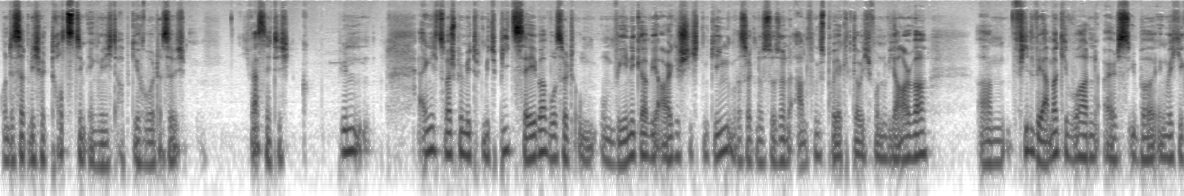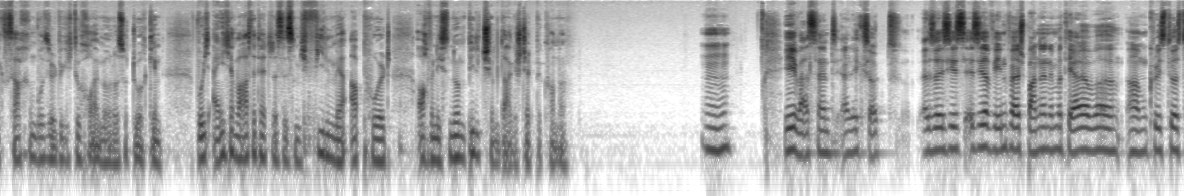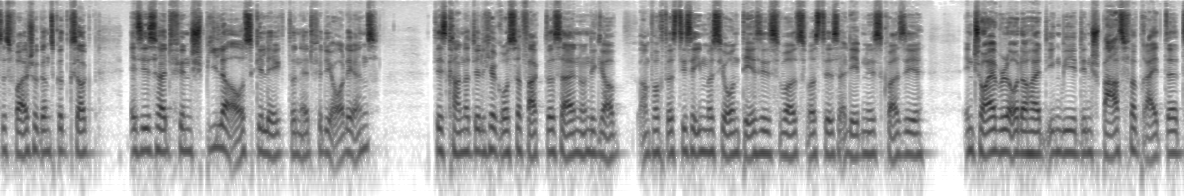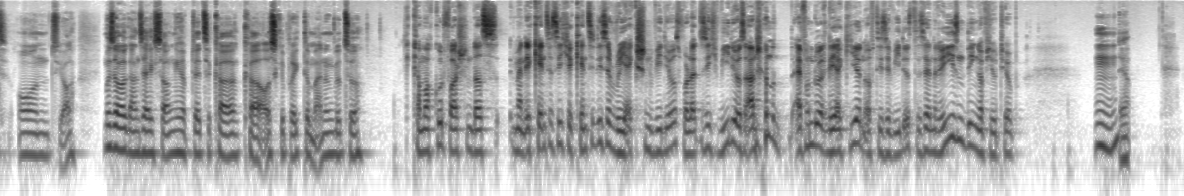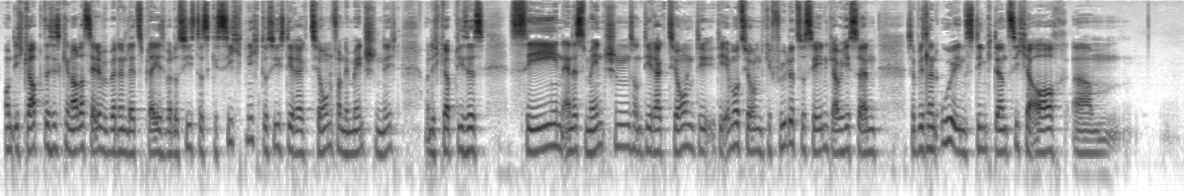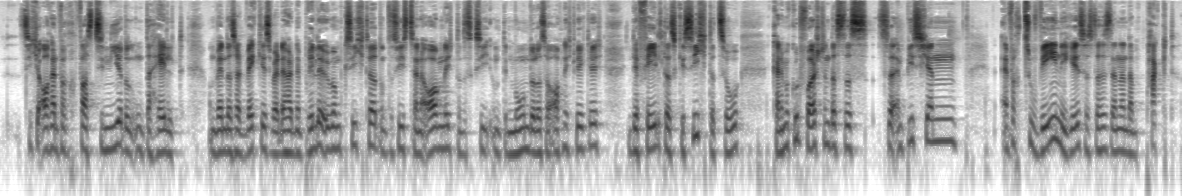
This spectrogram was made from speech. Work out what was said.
Und das hat mich halt trotzdem irgendwie nicht abgeholt. Also ich, ich weiß nicht, ich bin eigentlich zum Beispiel mit, mit Beat Saber, wo es halt um, um weniger VR-Geschichten ging, was halt nur so, so ein Anfangsprojekt, glaube ich, von VR war, ähm, viel wärmer geworden als über irgendwelche Sachen, wo sie halt wirklich durch Räume oder so durchgehen. Wo ich eigentlich erwartet hätte, dass es mich viel mehr abholt, auch wenn ich es nur am Bildschirm dargestellt bekomme. Mhm. Ich weiß nicht, ehrlich gesagt. Also es ist, es ist auf jeden Fall eine spannende Materie, aber ähm, Chris, du hast das vorher schon ganz gut gesagt. Es ist halt für einen Spieler ausgelegt und nicht für die Audience. Das kann natürlich ein großer Faktor sein und ich glaube einfach, dass diese Immersion das ist, was, was das Erlebnis quasi enjoyable oder halt irgendwie den Spaß verbreitet. Und ja, muss aber ganz ehrlich sagen, ich habe da jetzt keine, keine ausgeprägte Meinung dazu. Ich kann mir auch gut vorstellen, dass, ich meine, ihr kennt sie sicher, kennt ihr diese Reaction-Videos, wo Leute sich Videos anschauen und einfach nur reagieren auf diese Videos? Das ist ein Riesending auf YouTube. Mhm. Ja. Und ich glaube, das ist genau dasselbe bei den Let's Plays, weil du siehst das Gesicht nicht, du siehst die Reaktion von den Menschen nicht. Und ich glaube, dieses Sehen eines Menschen und die Reaktion, die, die Emotionen und Gefühle zu sehen, glaube ich, ist so ein, so ein bisschen ein Urinstinkt, der uns sicher auch ähm, sich auch einfach fasziniert und unterhält. Und wenn das halt weg ist, weil der halt eine Brille über dem Gesicht hat und du siehst seine Augen nicht und, das Gesicht, und den Mund oder so auch nicht wirklich, dir fehlt das Gesicht dazu, kann ich mir gut vorstellen, dass das so ein bisschen einfach zu wenig ist, als dass es einen dann packt.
